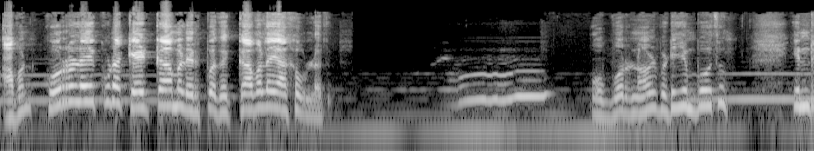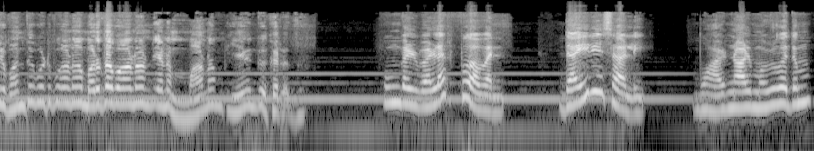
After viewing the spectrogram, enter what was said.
அவன் குரலை கூட கேட்காமல் இருப்பது கவலையாக உள்ளது. ஒவ்வொரு நாள் விடியும் போதும் இன்று வந்து விடுவானா மருதவானான் என மனம் ஏங்குகிறது. உங்கள் வளர்ப்பு அவன். தைரியசாலி. வாழ்நாள் முழுவதும்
